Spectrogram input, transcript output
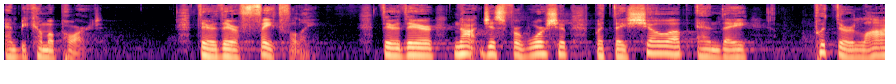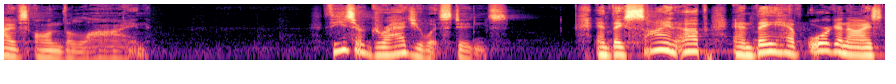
and become a part. They're there faithfully. They're there not just for worship, but they show up and they put their lives on the line. These are graduate students. And they sign up and they have organized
